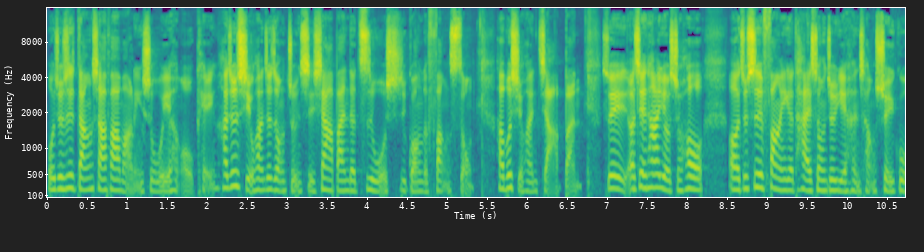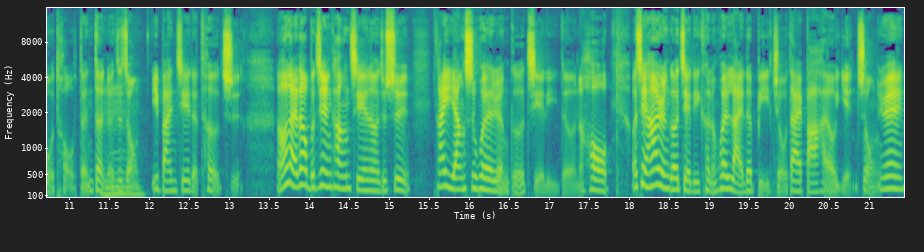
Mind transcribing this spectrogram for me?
我就是当沙发马铃薯，我也很 OK。他就喜欢这种准时下班的自我时光的放松，他不喜欢加班，所以而且他有时候呃就是放一个太松，就也很常睡过头等等的这种一般街的特质。然后来到不健康街呢，就是他一样是会人格解离的，然后而且他人格解离可能会来的比九代八还要严重，因为。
